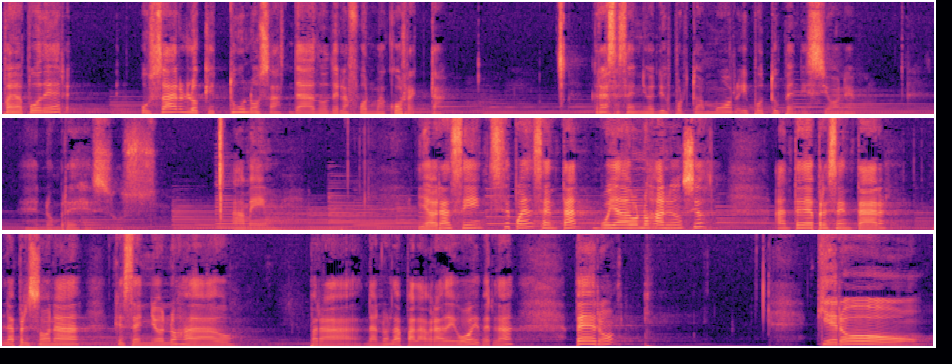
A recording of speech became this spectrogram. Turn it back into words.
para poder usar lo que tú nos has dado de la forma correcta. Gracias Señor Dios por tu amor y por tus bendiciones. En el nombre de Jesús. Amén. Y ahora sí, se pueden sentar, voy a dar unos anuncios antes de presentar la persona que el Señor nos ha dado para darnos la palabra de hoy, ¿verdad? Pero quiero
